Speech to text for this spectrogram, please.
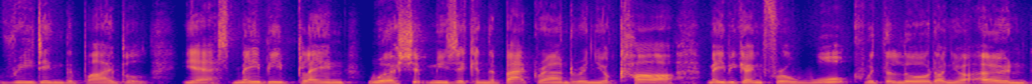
Reading the Bible, yes. Maybe playing worship music in the background or in your car. Maybe going for a walk with the Lord on your own.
